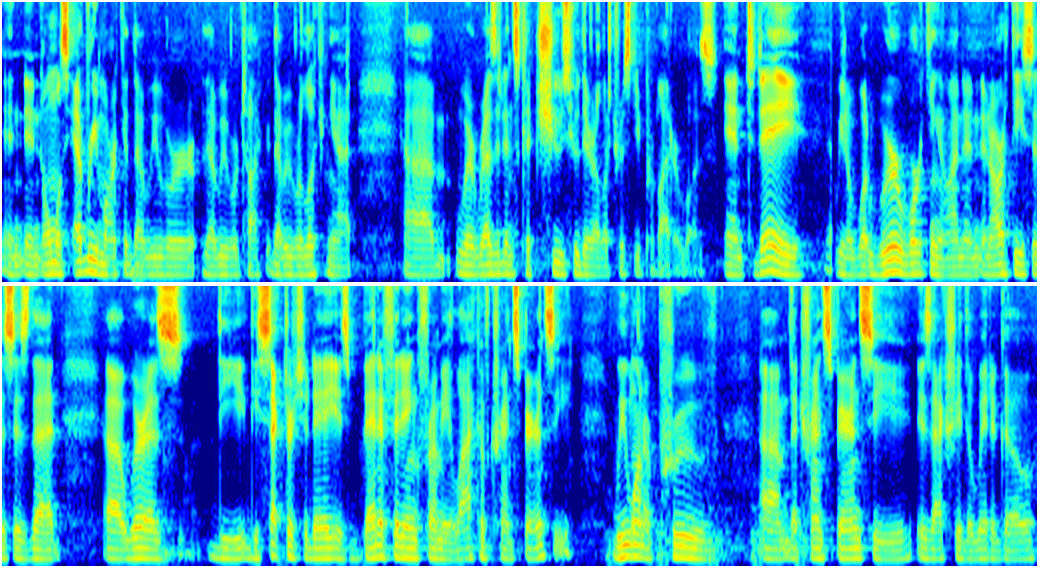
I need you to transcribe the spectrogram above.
in, in almost every market that we were that we were talking that we were looking at, um, where residents could choose who their electricity provider was. And today, you know, what we're working on, and, and our thesis is that uh, whereas the the sector today is benefiting from a lack of transparency, we want to prove um, that transparency is actually the way to go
